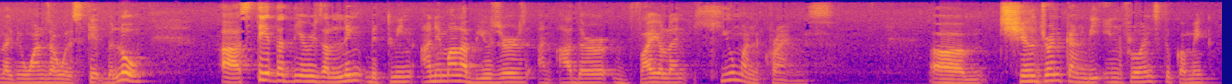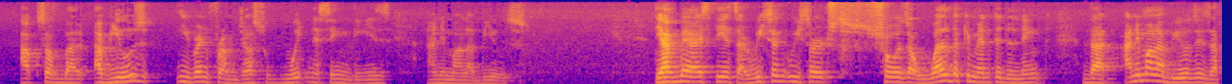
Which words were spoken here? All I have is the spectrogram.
like the ones I will state below uh, state that there is a link between animal abusers and other violent human crimes. Um, children can be influenced to commit acts of abuse even from just witnessing these animal abuse. The FBI states that recent research shows a well-documented link that animal abuse is a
